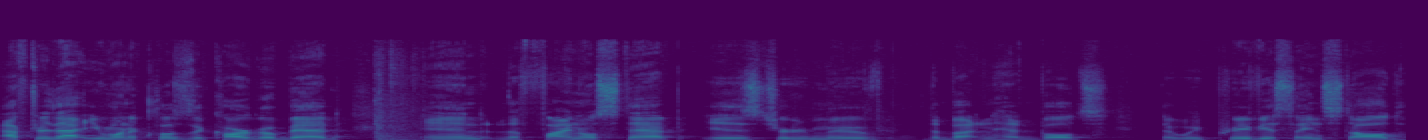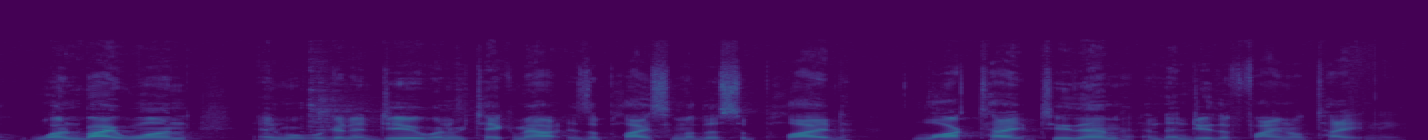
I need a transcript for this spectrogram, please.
After that, you want to close the cargo bed and the final step is to remove the button head bolts that we previously installed one by one. And what we're going to do when we take them out is apply some of the supplied Loctite to them and then do the final tightening.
